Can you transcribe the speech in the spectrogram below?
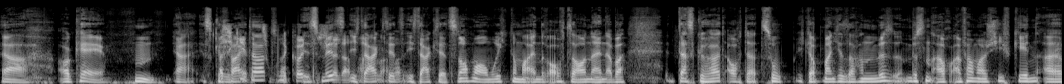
Ja, okay. Hm, ja, ist gescheitert, also ist Mist. Ich sag's jetzt, ich sag's jetzt nochmal, um richtig nochmal einen draufzuhauen. Nein, aber das gehört auch dazu. Ich glaube, manche Sachen müssen, müssen auch einfach mal schiefgehen äh,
